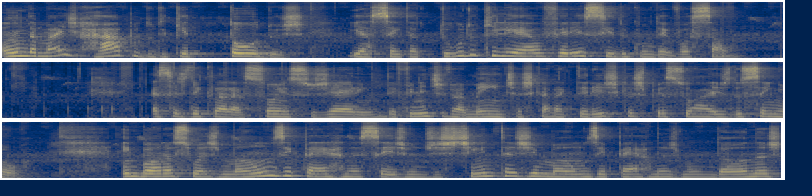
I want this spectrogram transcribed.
anda mais rápido do que todos e aceita tudo que lhe é oferecido com devoção. Essas declarações sugerem definitivamente as características pessoais do Senhor Embora suas mãos e pernas sejam distintas de mãos e pernas mundanas,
